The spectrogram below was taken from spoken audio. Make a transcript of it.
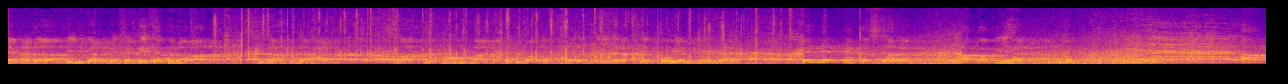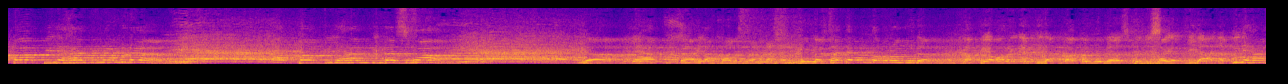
yang ada di negara kita. Kita berdoa mudah-mudahan suatu pengumuman akan dibuat oleh Perdana Menteri dalam tempoh yang terdekat saudara apa pilihan anak muda apa pilihan anak muda apa pilihan kita semua Ya, pilihan kita ialah barisan nasional. Bukan saja untuk orang muda, tapi orang yang tidak berapa muda seperti saya tidak ada pilihan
